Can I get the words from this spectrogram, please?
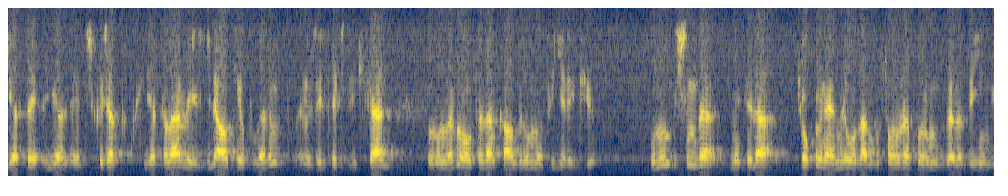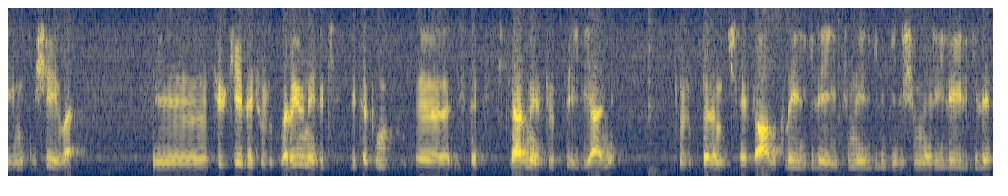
yasa ya- e, çıkacak yasalarla ilgili altyapıların özellikle fiziksel sorunların ortadan kaldırılması gerekiyor. Bunun dışında mesela çok önemli olan bu son raporumuzda da değindiğimiz bir şey var. Ee, Türkiye'de çocuklara yönelik bir takım e, istatistikler mevcut değil. Yani çocukların işte sağlıkla ilgili, eğitimle ilgili, gelişimleriyle ilgili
